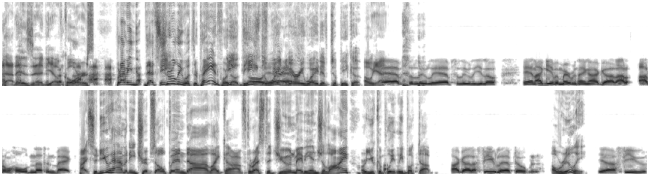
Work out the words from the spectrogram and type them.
that is it. Yeah, of course. But I mean, that's truly what they're paying for, He- though. he's These- the yeah. white Gary White of Topeka. Oh, yeah. absolutely, absolutely. You know, and I give them everything I got. I don't, I don't hold nothing back. All right. So, do you have any trips opened, uh, like uh, for the rest of June, maybe in July, or are you completely booked up? I got a few left open. Oh, really? Yeah, a few.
